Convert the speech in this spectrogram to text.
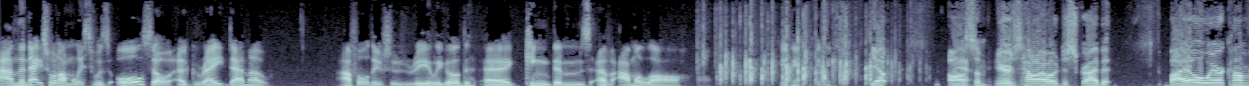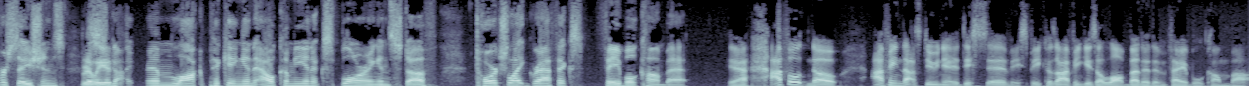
And the next one on the list was also a great demo. I thought this was really good. Uh, Kingdoms of Amalur. Finish, finish. Yep. Awesome. Here's how I would describe it. BioWare conversations, Brilliant. Skyrim lock picking and alchemy and exploring and stuff, Torchlight graphics, Fable combat. Yeah, I thought no. I think that's doing it a disservice because I think it's a lot better than Fable combat.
